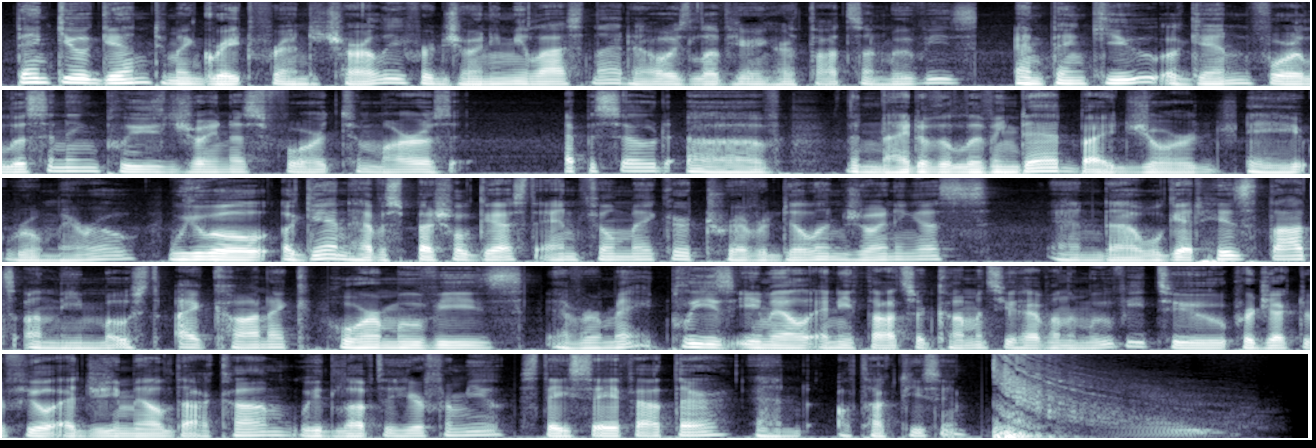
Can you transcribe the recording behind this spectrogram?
Thank you again to my great friend Charlie for joining me last night. I always love hearing her thoughts on movies. And thank you again for listening. Please join us for tomorrow's episode of The Night of the Living Dead by George A. Romero. We will again have a special guest and filmmaker, Trevor Dillon, joining us. And uh, we'll get his thoughts on the most iconic horror movies ever made. Please email any thoughts or comments you have on the movie to projectorfuel at gmail.com. We'd love to hear from you. Stay safe out there, and I'll talk to you soon.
